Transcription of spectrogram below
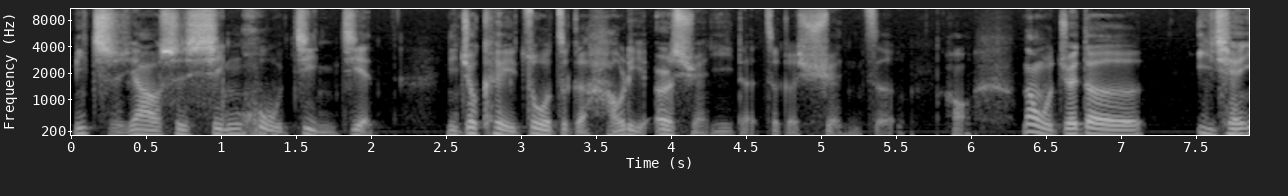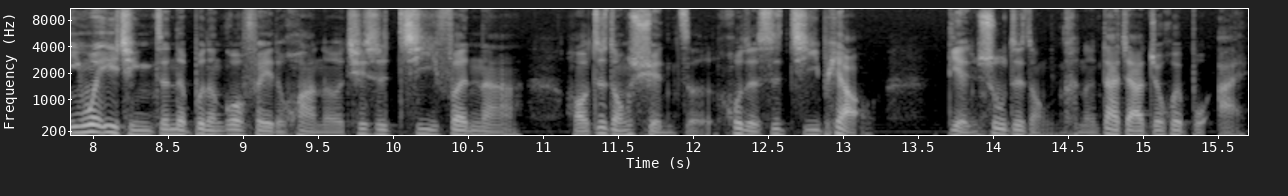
你只要是新户进件，你就可以做这个好礼二选一的这个选择。好，那我觉得以前因为疫情真的不能够飞的话呢，其实积分啊，好这种选择或者是机票点数这种，可能大家就会不爱。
